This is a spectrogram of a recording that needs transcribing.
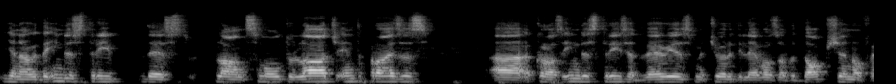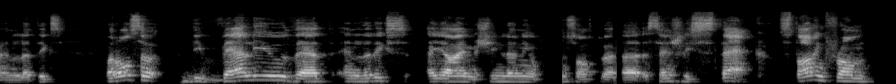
you know, the industry, there's plants small to large enterprises uh, across industries at various maturity levels of adoption of analytics, but also the value that analytics, AI, machine learning software uh, essentially stack, starting from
